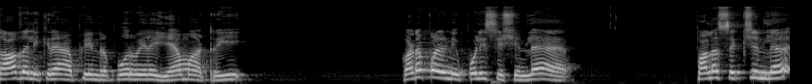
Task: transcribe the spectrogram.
காதலிக்கிறேன் அப்படின்ற போர்வையில் ஏமாற்றி வடபழனி போலீஸ் ஸ்டேஷனில் பல செக்ஷனில்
